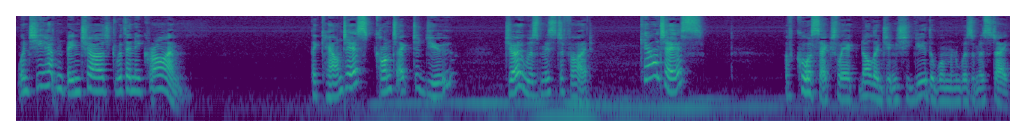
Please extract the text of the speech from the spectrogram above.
when she hadn't been charged with any crime. The Countess contacted you? Jo was mystified. Countess? Of course, actually acknowledging she knew the woman was a mistake.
